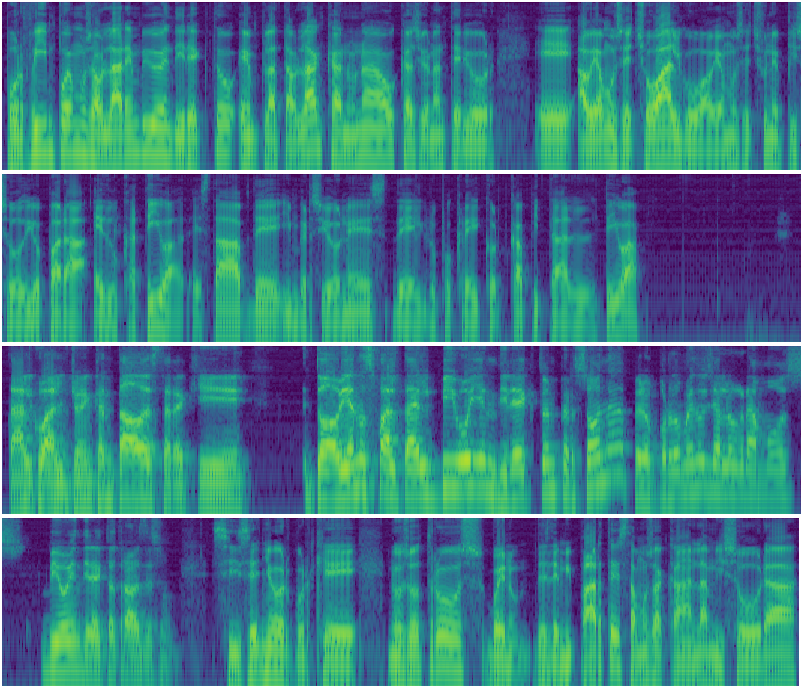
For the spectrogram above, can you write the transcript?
por fin podemos hablar en vivo en directo en Plata Blanca. En una ocasión anterior eh, habíamos hecho algo, habíamos hecho un episodio para Educativa, esta app de inversiones del grupo Credit Corp Capital Tiva. Tal cual, yo encantado de estar aquí. Todavía nos falta el vivo y en directo en persona, pero por lo menos ya logramos vivo y en directo a través de Zoom. Sí, señor, porque nosotros, bueno, desde mi parte estamos acá en la emisora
